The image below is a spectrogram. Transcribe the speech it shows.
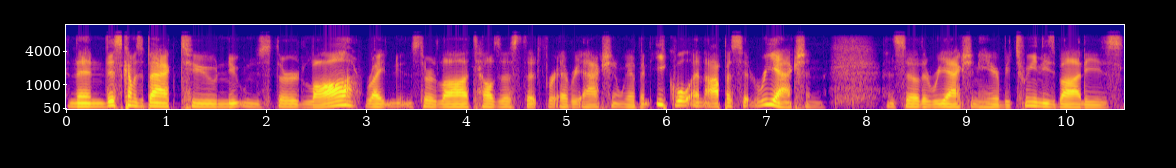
And then this comes back to Newton's third law, right? Newton's third law tells us that for every action we have an equal and opposite reaction. And so the reaction here between these bodies,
